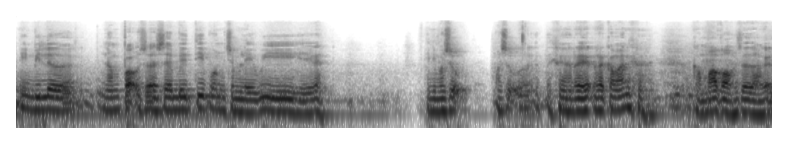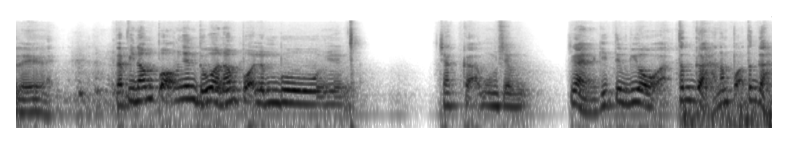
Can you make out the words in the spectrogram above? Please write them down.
Ni bila nampak ustazah selebriti pun macam lewi je kan. Ini masuk masuk rekaman ke? Kau marah ustazah kat saya kan. Tapi nampak macam tu lah. Nampak lembut. Cakap pun macam kan. Kita biar tegah. Nampak tegah.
